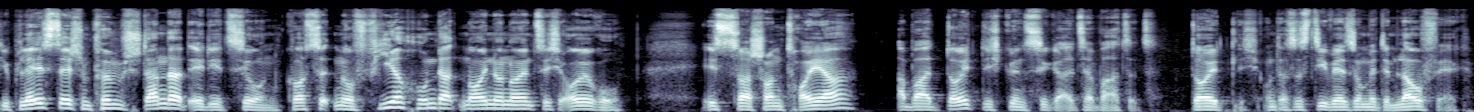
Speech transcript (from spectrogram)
Die PlayStation 5 Standard Edition kostet nur 499 Euro. Ist zwar schon teuer, aber deutlich günstiger als erwartet. Deutlich. Und das ist die Version mit dem Laufwerk.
